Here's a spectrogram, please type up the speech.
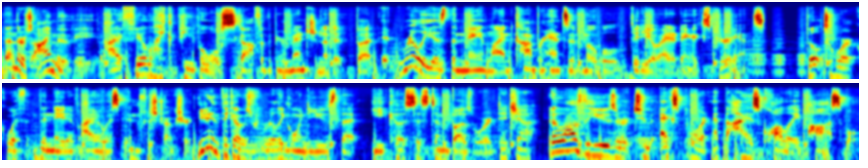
Then there's iMovie. I feel like people will scoff at the mere mention of it, but it really is the mainline comprehensive mobile video editing experience. Built to work with the native iOS infrastructure. You didn't think I was really going to use the ecosystem buzzword, did ya? It allows the user to export at the highest quality possible.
